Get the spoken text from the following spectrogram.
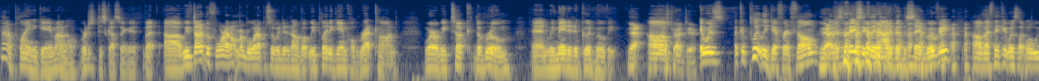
kind of playing a game. I don't know. We're just discussing it, but uh, we've done it before. I don't remember what episode we did it on, but we played a game called Retcon, where we took the room and we made it a good movie. Yeah, Um, I just tried to. It was a completely different film. Yeah. It was basically not even the same movie. Um, I think it was like well, we,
